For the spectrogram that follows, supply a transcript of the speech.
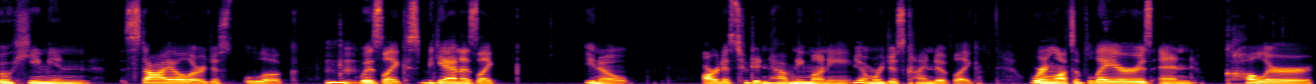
bohemian style or just look mm-hmm. was like began as like you know artists who didn't have any money Yep. and were just kind of like wearing lots of layers and color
